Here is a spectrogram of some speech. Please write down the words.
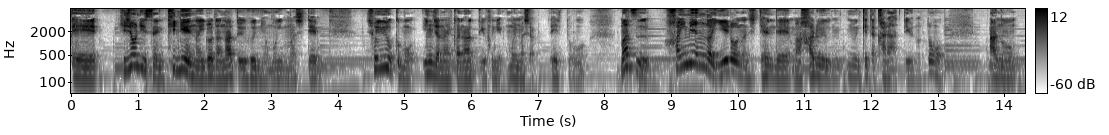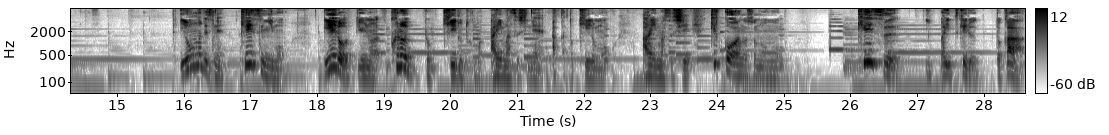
えー、非常にですね、綺麗な色だなというふうに思いまして、所有欲もいいんじゃないかなっていうふうに思いました。えっと、まず、背面がイエローな時点で、まあ、春に向けたカラーっていうのと、あの、いろんなですね、ケースにも、イエローっていうのは黒と黄色とかも合いますしね、赤と黄色も合いますし、結構あの、その、ケースいっぱいつけるとか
